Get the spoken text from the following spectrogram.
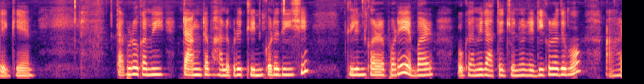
লেগে তারপরে ওকে আমি টাংটা ভালো করে ক্লিন করে দিয়েছি। ক্লিন করার পরে এবার ওকে আমি রাতের জন্য রেডি করে দেবো। আর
